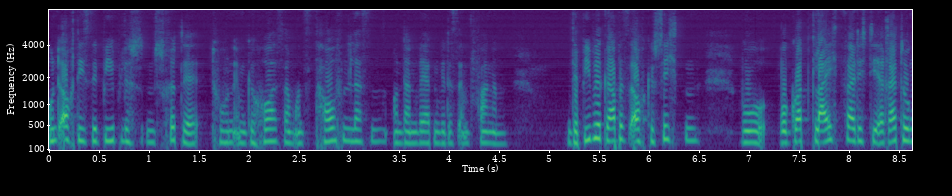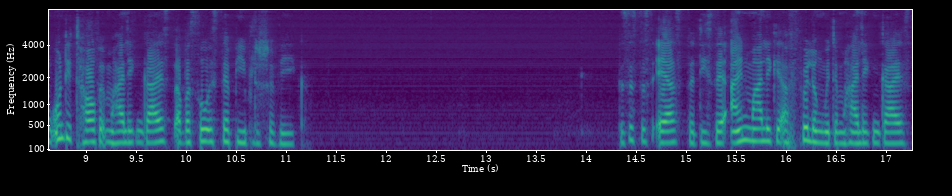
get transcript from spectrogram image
und auch diese biblischen Schritte tun im Gehorsam, uns taufen lassen und dann werden wir das empfangen. In der Bibel gab es auch Geschichten, wo, wo Gott gleichzeitig die Errettung und die Taufe im Heiligen Geist, aber so ist der biblische Weg. Das ist das Erste, diese einmalige Erfüllung mit dem Heiligen Geist.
